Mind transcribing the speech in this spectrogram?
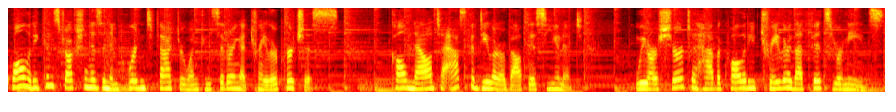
Quality construction is an important factor when considering a trailer purchase. Call now to ask the dealer about this unit. We are sure to have a quality trailer that fits your needs.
